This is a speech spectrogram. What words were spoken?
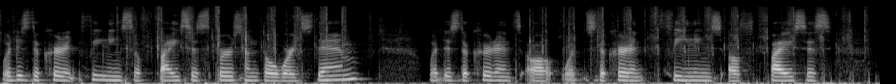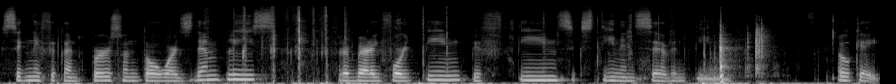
What is the current feelings of Pisces person towards them? What is the current of what's the current feelings of Pisces significant person towards them, please? February 14, 15, 16, and 17. Okay,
